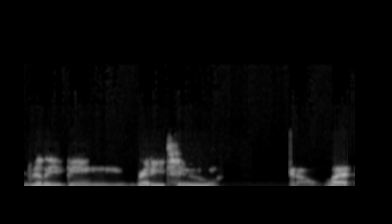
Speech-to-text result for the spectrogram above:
really being ready to you know let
